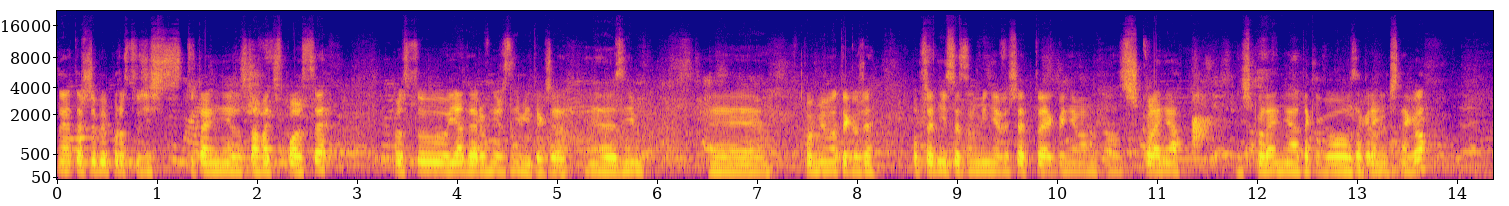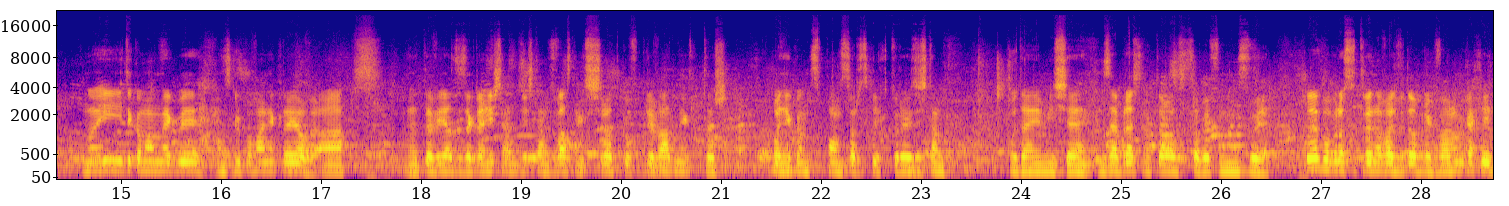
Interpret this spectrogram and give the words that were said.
No ja też, żeby po prostu gdzieś tutaj nie zostawać w Polsce, po prostu jadę również z nimi, także e, z nim e, pomimo tego, że poprzedni sezon mi nie wyszedł, to jakby nie mam szkolenia, szkolenia takiego zagranicznego. No i tylko mam jakby zgrupowania krajowe, a te wyjazdy zagraniczne gdzieś tam z własnych środków prywatnych, też poniekąd sponsorskich, które gdzieś tam udaje mi się zebrać, no to sobie finansuję. Żeby po prostu trenować w dobrych warunkach i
